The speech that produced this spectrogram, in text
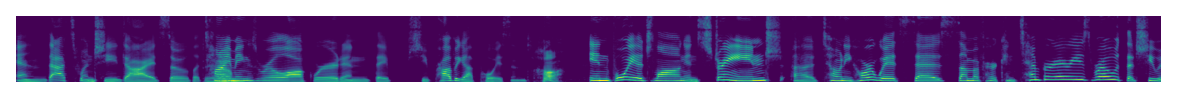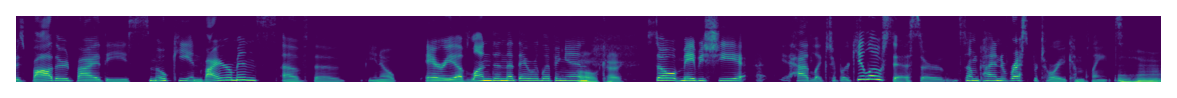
and that's when she died. So the Damn. timing's real awkward, and they she probably got poisoned. Huh. In Voyage Long and Strange, uh, Tony Horwitz says some of her contemporaries wrote that she was bothered by the smoky environments of the, you know, area of London that they were living in. Oh, okay. So maybe she had like tuberculosis or some kind of respiratory complaint. Mm-hmm.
